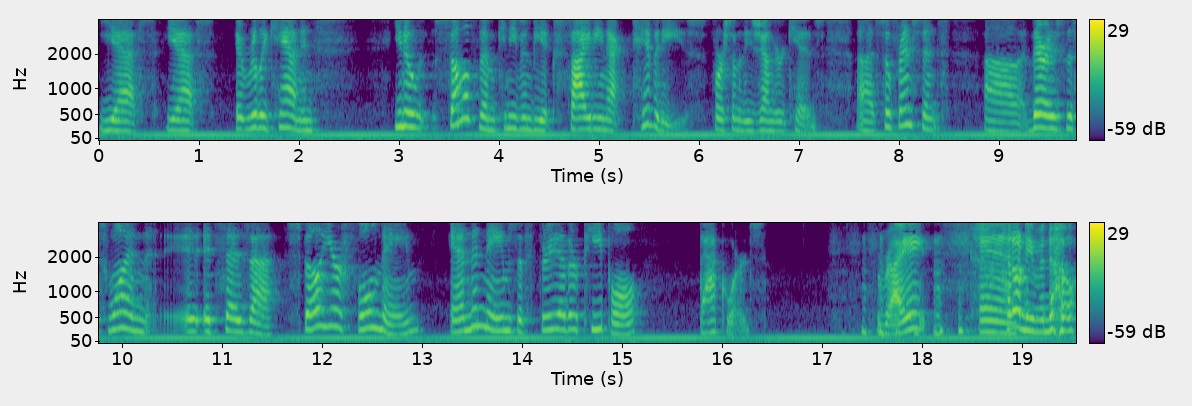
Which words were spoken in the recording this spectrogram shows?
Yes, yes, it really can. And, you know, some of them can even be exciting activities for some of these younger kids. Uh, so, for instance, uh, there is this one, it, it says, uh, spell your full name and the names of three other people backwards. right? And, I don't even know.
